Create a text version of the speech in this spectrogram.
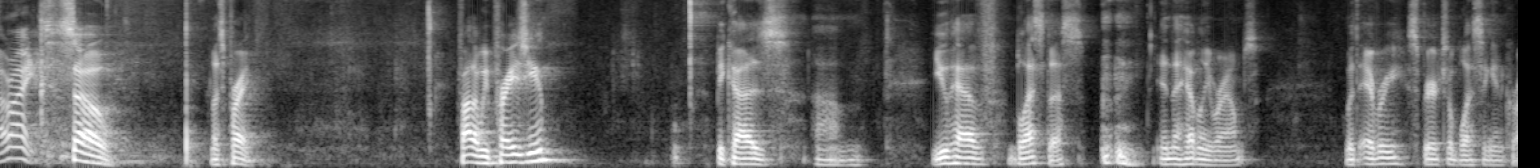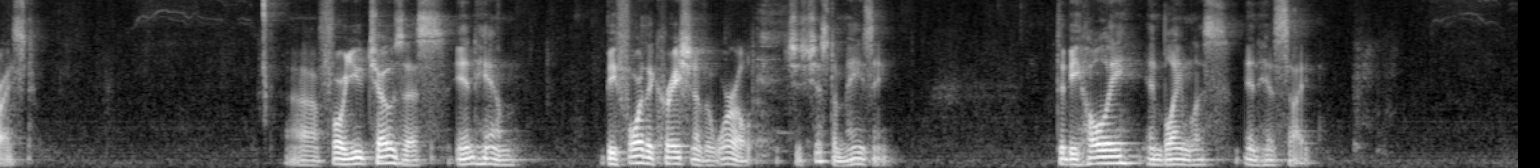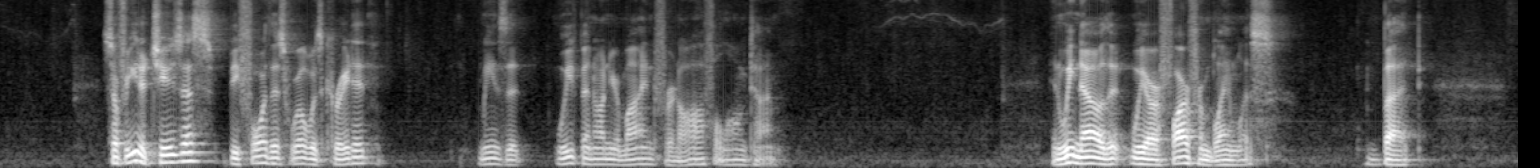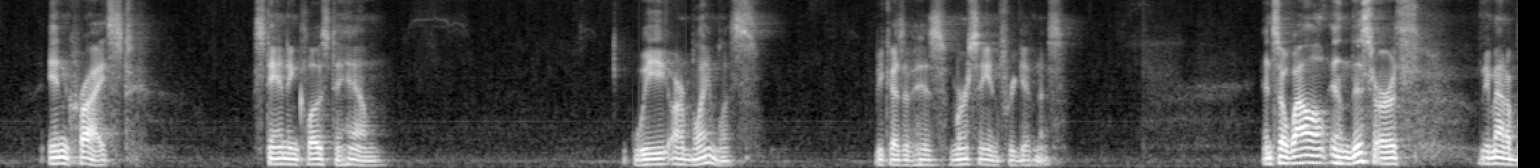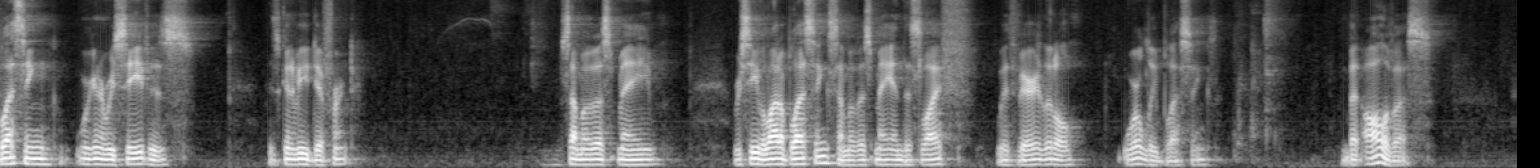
All right, so let's pray. Father, we praise you because um, you have blessed us in the heavenly realms with every spiritual blessing in Christ. Uh, for you chose us in him before the creation of the world, which is just amazing, to be holy and blameless in his sight. So for you to choose us before this world was created means that we've been on your mind for an awful long time. And we know that we are far from blameless, but in Christ, standing close to Him, we are blameless because of His mercy and forgiveness. And so while in this earth, the amount of blessing we're going to receive is, is going to be different. Some of us may receive a lot of blessings, some of us may end this life with very little worldly blessings. But all of us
